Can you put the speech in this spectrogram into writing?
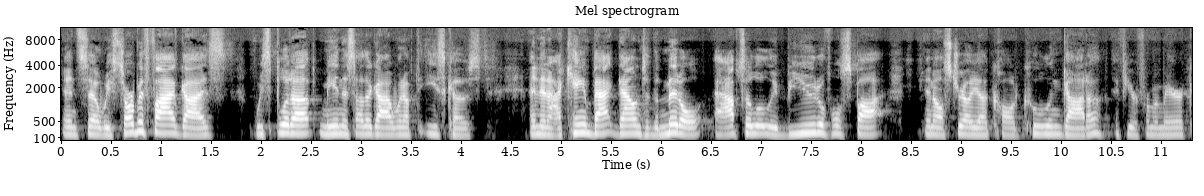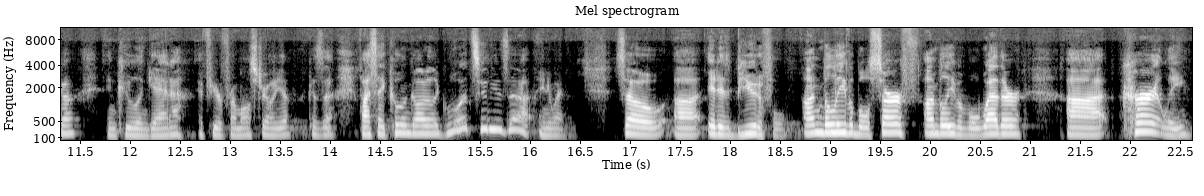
And so we started with five guys. We split up. Me and this other guy went up the east coast. And then I came back down to the middle, absolutely beautiful spot in Australia called Coolangatta, if you're from America, and Coolangatta, if you're from Australia. Because uh, if I say Coolangatta, like, what city is that? Anyway, so uh, it is beautiful. Unbelievable surf, unbelievable weather. Uh, currently,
